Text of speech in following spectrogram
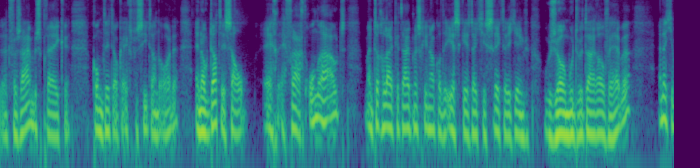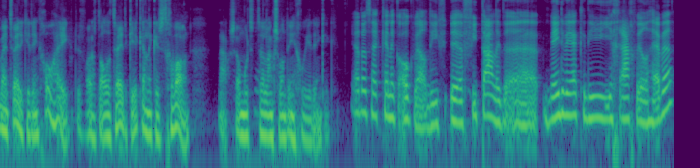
het verzuim bespreken. Komt dit ook expliciet aan de orde? En ook dat is al echt vraagt onderhoud. Maar tegelijkertijd misschien ook wel de eerste keer dat je schrikt. Dat je denkt, hoezo moeten we het daarover hebben? En dat je bij een tweede keer denkt, oh hé, hey, dit was het al de tweede keer. Kennelijk is het gewoon. Nou, zo moet het er langzamerhand ingroeien, denk ik. Ja, dat herken ik ook wel. Die eh, vitale eh, medewerker die je graag wil hebben.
